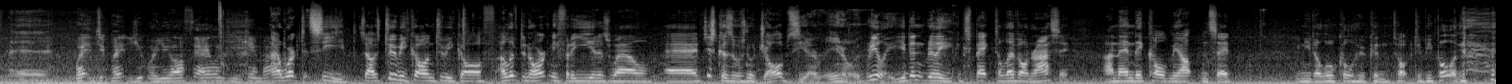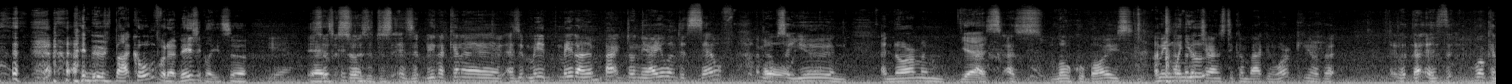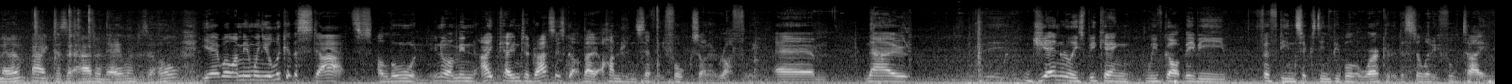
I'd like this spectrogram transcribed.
Uh, wait, wait you, were you off the island when you came back? I worked at sea, so I was two week on, two week off. I lived in Orkney for a year as well, uh, just because there was no jobs here. You know, really, you didn't really expect to live on Raasay. And then they called me up and said, "We need a local who can talk to people," and I moved back home for it, basically. So yeah, yeah. So, so is it just, is it been a kind of has it made made an impact on the island itself? I mean, oh, obviously yeah. you and and Norman yeah. as, as local boys. I mean, when you a chance to come back and work here, but what kind of impact has it had on the island as a whole? Yeah, well, I mean, when you look at the stats alone, you know, I mean, I counted Raasay's got about 170 folks on it roughly. Um, now, generally speaking, we've got maybe 15, 16 people that work at the distillery full time.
